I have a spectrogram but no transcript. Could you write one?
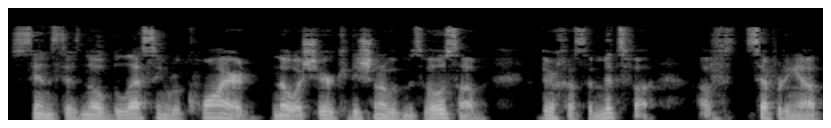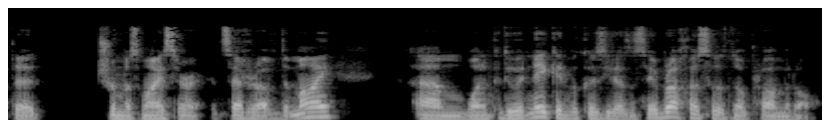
since there's no blessing required, no asher kiddushan mitzvosav, birchas mitzvah of separating out the trumas meiser, etc. of demai, um, one could do it naked because he doesn't say bracha, so there's no problem at all.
